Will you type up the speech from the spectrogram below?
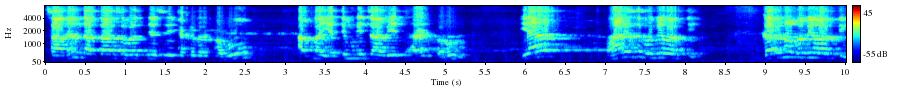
साधन दाता सर्वज्ञ श्री चक्रधर प्रभू आपला यतिमुनीचा वेध धारण करून या भारत भूमीवरती कर्मभूमीवरती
